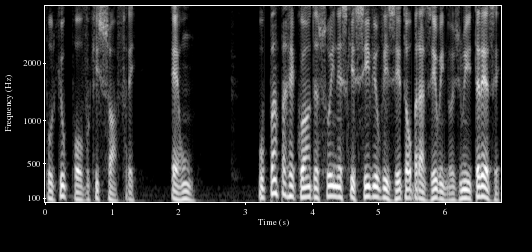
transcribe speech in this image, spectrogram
porque o povo que sofre é um. O Papa recorda sua inesquecível visita ao Brasil em 2013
